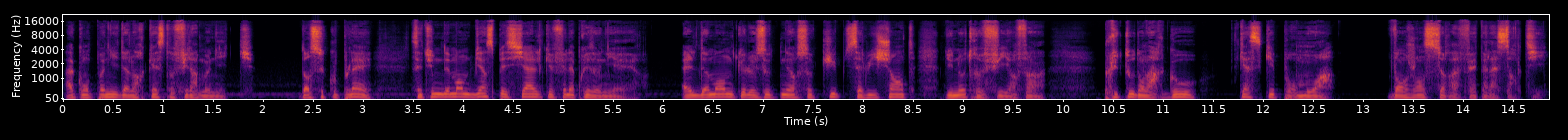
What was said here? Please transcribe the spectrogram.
accompagnée d'un orchestre philharmonique. Dans ce couplet, c'est une demande bien spéciale que fait la prisonnière. Elle demande que le souteneur s'occupe, ça lui chante d'une autre fille, enfin, plutôt dans l'argot, casqué pour moi. Vengeance sera faite à la sortie.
